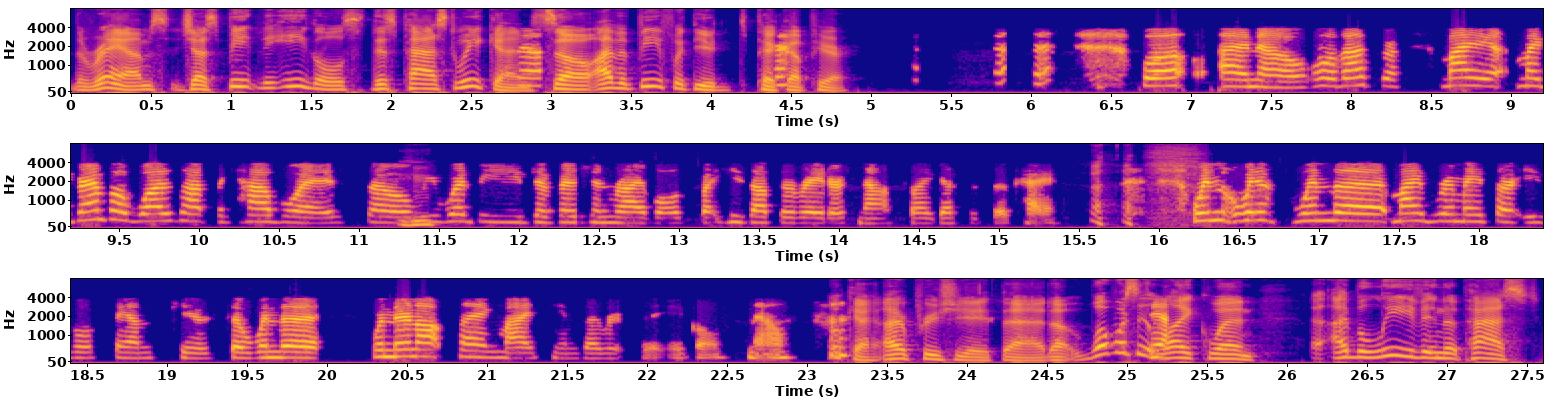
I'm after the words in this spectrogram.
the Rams just beat the Eagles this past weekend. No. So I have a beef with you to pick up here. well, I know. Well, that's my my grandpa was at the Cowboys, so mm-hmm. we would be division rivals. But he's at the Raiders now, so I guess it's okay. when when when the my roommates are Eagles fans too, so when the when they're not playing my teams, I root for the Eagles now. okay, I appreciate that. Uh, what was it yeah. like when I believe in the past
